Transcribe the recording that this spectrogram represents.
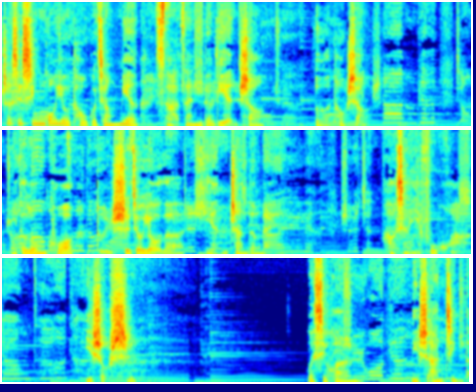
这些星光又透过江面洒在你的脸上、额头上，你的轮廓顿时就有了延展的美，好像一幅画，一首诗。我喜欢你是安静的，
